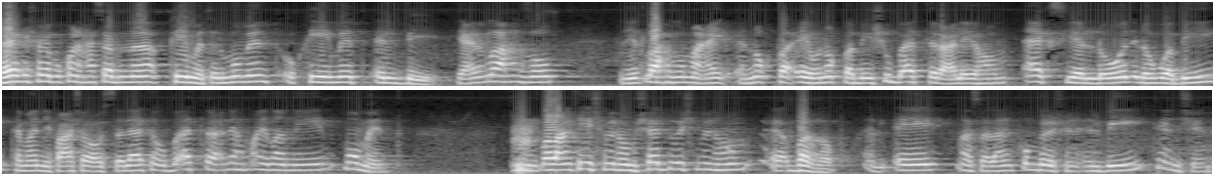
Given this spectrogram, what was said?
فهيك شباب بكون حسبنا قيمة ال moment وقيمة البي يعني لاحظوا اللي تلاحظوا معي النقطة A والنقطة B شو بأثر عليهم؟ axial load اللي هو P 8 في 10 أس 3 وبأثر عليهم أيضا مين؟ moment. طبعا في إيش منهم؟ شد وإيش منهم؟ ضغط. ال A مثلا compression ال B tension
